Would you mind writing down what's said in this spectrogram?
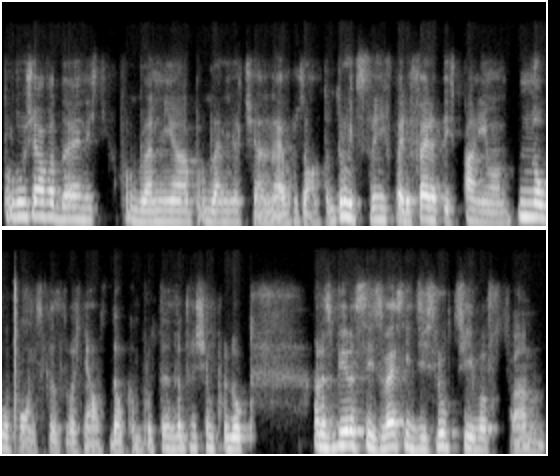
продължава да е наистина проблемния, проблемния член на еврозоната. Другите страни в периферията, Испания има много по-ниска задлъжнялост дълг към брутен вътрешен продукт. Разбира се, известни дисрупции в ам,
